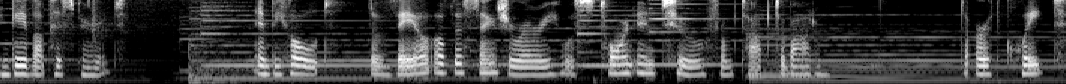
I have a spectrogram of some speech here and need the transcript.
and gave up his spirit. And behold, the veil of the sanctuary was torn in two from top to bottom. The earth quaked,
